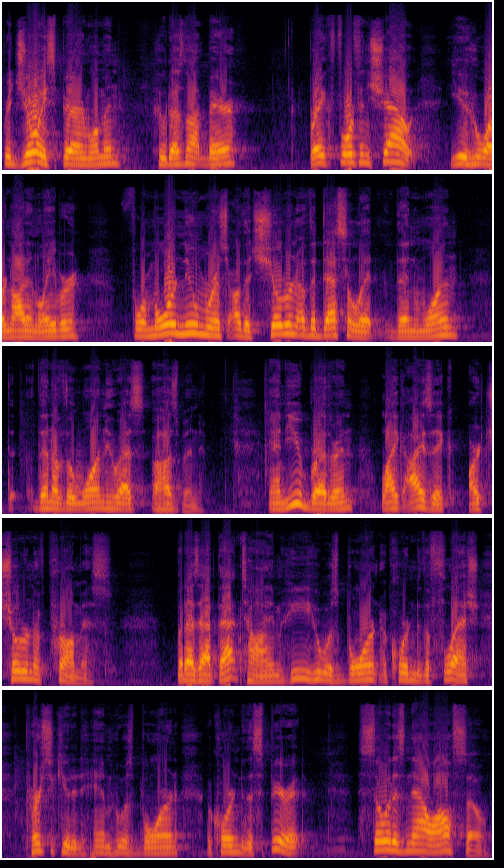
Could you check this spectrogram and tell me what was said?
Rejoice, barren woman, who does not bear. Break forth and shout, you who are not in labor, for more numerous are the children of the desolate than one than of the one who has a husband. And you, brethren, like Isaac, are children of promise. But as at that time he who was born according to the flesh persecuted him who was born according to the Spirit, so it is now also.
